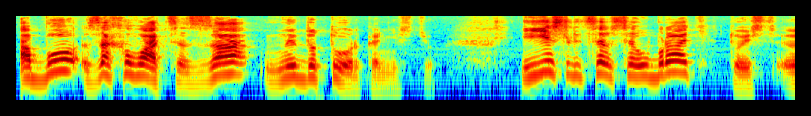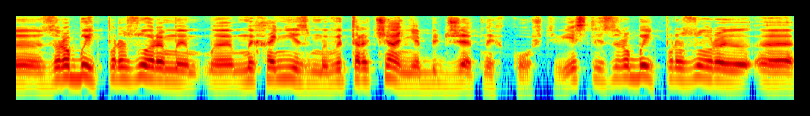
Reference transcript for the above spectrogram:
або заховатися за недоторканістю. І якщо це все убрати, тобто зробити прозорими е, механізми витрачання бюджетних коштів, якщо зробити прозорою е,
